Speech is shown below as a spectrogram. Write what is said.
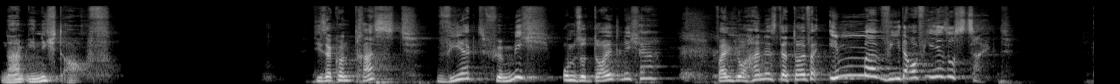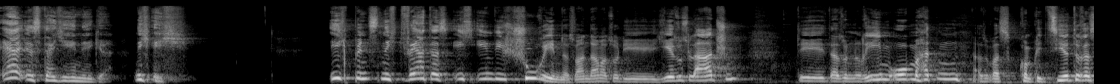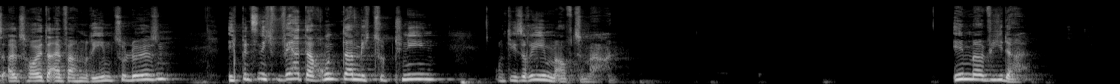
nahm ihn nicht auf. Dieser Kontrast wirkt für mich umso deutlicher, weil Johannes der Täufer immer wieder auf Jesus zeigt. Er ist derjenige, nicht ich. Ich bin's nicht wert, dass ich ihm die Schuhriemen, das waren damals so die Jesuslatschen, die da so einen Riemen oben hatten, also was komplizierteres als heute einfach einen Riemen zu lösen. Ich bin's nicht wert, darunter mich zu knien und diese Riemen aufzumachen. Immer wieder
